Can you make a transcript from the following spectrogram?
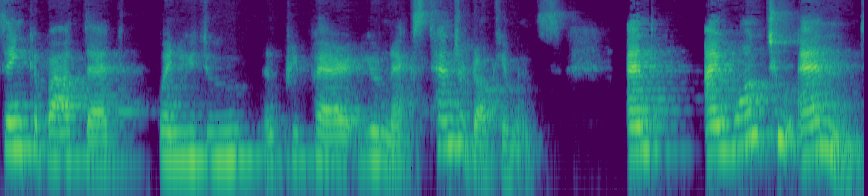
think about that when you do and prepare your next tender documents. And I want to end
